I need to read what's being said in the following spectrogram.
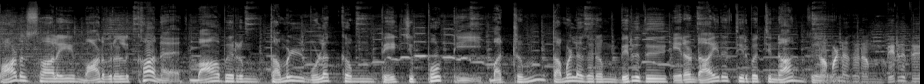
பாடசாலை மாணவர்களுக்கான மாபெரும் தமிழ் முழக்கம் பேச்சு போட்டி மற்றும் தமிழகரம் விருது இரண்டாயிரத்தி இருபத்தி நான்கு. தமிழகரம் விருது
